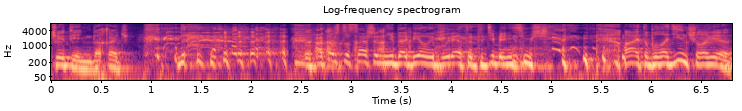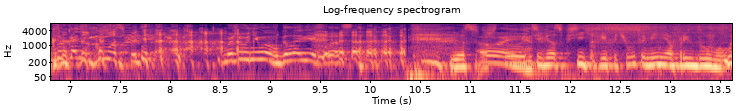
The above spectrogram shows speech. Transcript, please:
Че это я не дохач? А то, что Саша недобелый бурят, это тебя не смущает. А, это был один человек. Ну, конечно. Господи. Мы же у него в голове глаза. Господи, что у тебя с психикой? Почему ты меня придумал?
